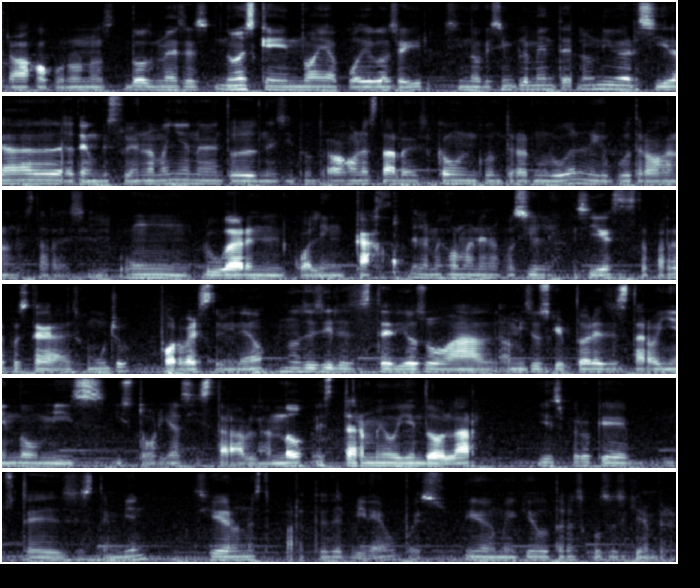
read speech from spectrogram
Trabajo por unos dos meses. No es que no haya podido conseguir, sino que simplemente la universidad la tengo que estudiar en la mañana, entonces necesito un trabajo en las tardes. Acabo de encontrar un lugar en el que puedo trabajar en las tardes y un lugar en el cual encajo de la mejor manera posible. Si llegaste a esta parte, pues te agradezco mucho por ver este video. No sé si les es tedioso a, a mis suscriptores estar oyendo mis historias y estar hablando, estarme oyendo hablar. Y espero que ustedes estén bien si vieron esta parte del video, pues díganme qué otras cosas quieren ver.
